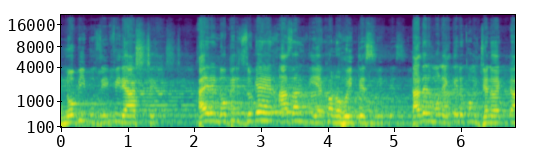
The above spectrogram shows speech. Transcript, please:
নবী বুঝি ফিরে আসছে। হায়রে নবীর যুগের আজানটি এখনও হইতেছে। তাদের মনে কীরকম যেন একটা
